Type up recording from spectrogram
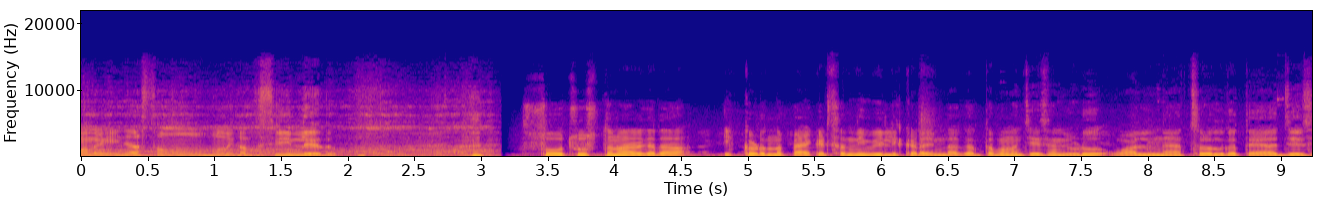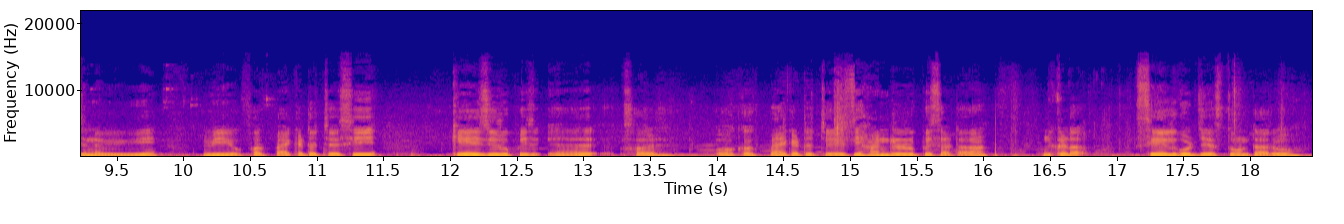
మనం ఏం చేస్తాము మనకి అంత సీన్ లేదు. సో చూస్తున్నారు కదా ఇక్కడ ఉన్న ప్యాకెట్స్ అన్నీ వీళ్ళు ఇక్కడ ఇందాకంతా మనం చేసాం చూడు. వాళ్ళు న్యాచురల్గా తయారు చేసినవి ఇవి. ఇవి ఫర్ ప్యాకెట్ వచ్చేసి కేజీ రూపీస్ సారీ ఒక ప్యాకెట్ వచ్చేసి హండ్రెడ్ రూపీస్ అట. ఇక్కడ సేల్ కూడా చేస్తూ ఉంటారు.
